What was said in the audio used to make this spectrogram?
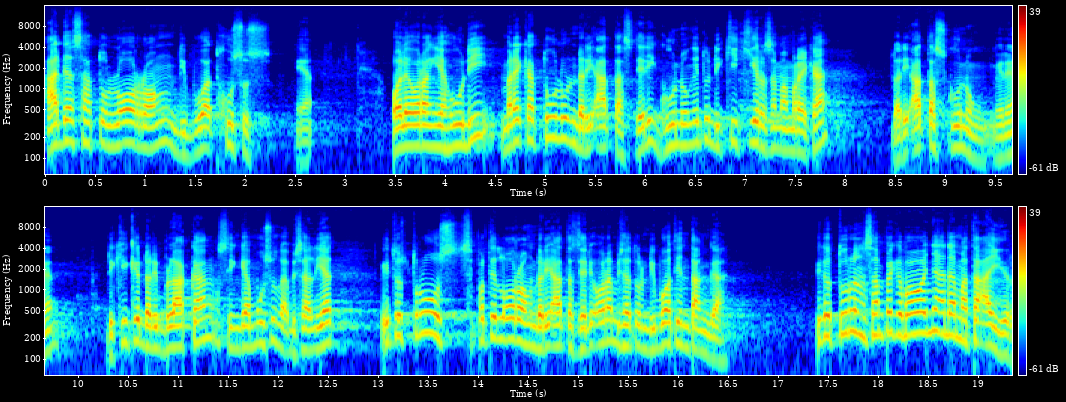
ada satu lorong dibuat khusus ya. Oleh orang Yahudi, mereka turun dari atas. Jadi gunung itu dikikir sama mereka dari atas gunung, gitu ya. Dikikir dari belakang sehingga musuh nggak bisa lihat. Itu terus seperti lorong dari atas. Jadi orang bisa turun, dibuatin tangga. Itu turun sampai ke bawahnya ada mata air.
